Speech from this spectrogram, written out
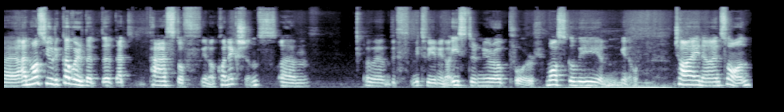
Uh, and once you recover that, that, that past of you know connections, um, uh, between you know Eastern Europe or Muscovy and you know China and so on,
